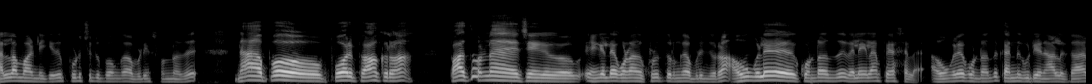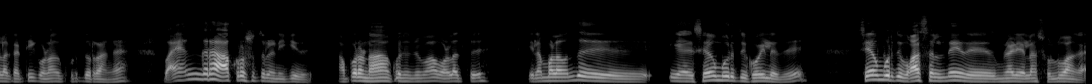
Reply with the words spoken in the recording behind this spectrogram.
நல்ல மாடு நிற்கிது பிடிச்சிட்டு போங்க அப்படின்னு சொன்னது. நான் அப்போ போய் பார்க்குறோம். பார்த்தோன்னே சரி எங்கள்கிட்ட கொண்டாந்து கொடுத்துருங்க அப்படின்னு சொல்கிறோம் அவங்களே கொண்டு வந்து விலையெல்லாம் பேசலை. அவங்களே கொண்டு வந்து கண்ணுக்குட்டியை நாலு காலை கட்டி கொண்டாந்து கொடுத்துட்றாங்க. பயங்கர ஆக்ரோஷத்தில் நிற்கிது அப்புறம் நான் கொஞ்சம் கொஞ்சமாக வளர்த்து நம்மளை வந்து எ- சிவமூர்த்தி கோயில் அது. சிவமூர்த்தி வாசல்னே இது முன்னாடியெல்லாம் சொல்லுவாங்க.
